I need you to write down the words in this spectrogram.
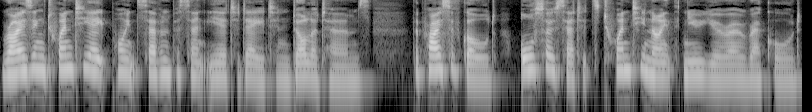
Rising 28.7% year to date in dollar terms, the price of gold also set its 29th new euro record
